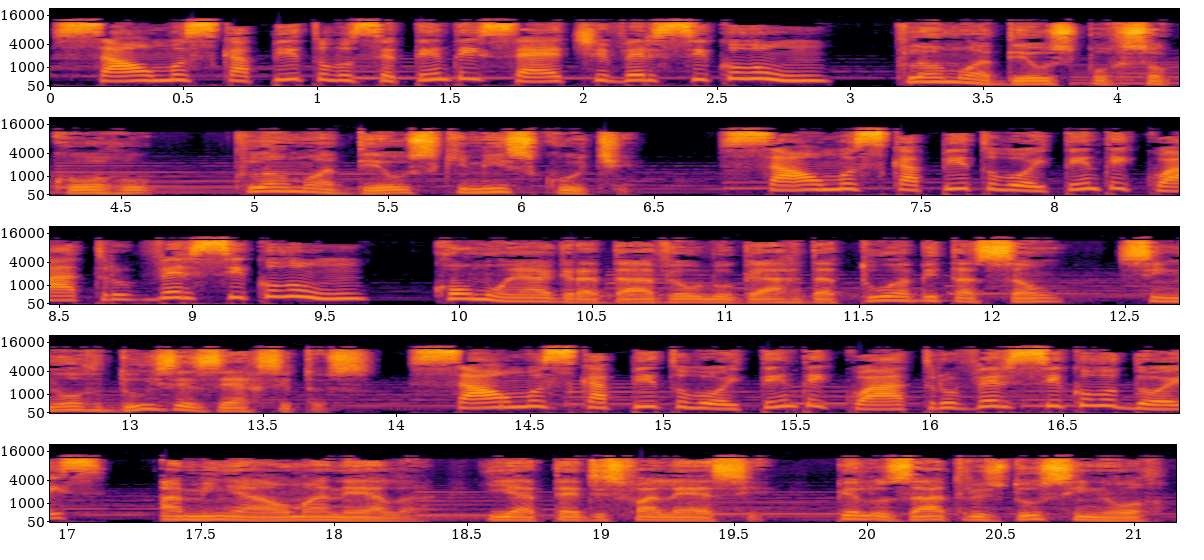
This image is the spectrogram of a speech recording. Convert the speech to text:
Salmos capítulo 77, versículo 1. Clamo a Deus por socorro, clamo a Deus que me escute. Salmos capítulo 84, versículo 1. Como é agradável o lugar da tua habitação, Senhor dos exércitos. Salmos capítulo 84, versículo 2. A minha alma nela, e até desfalece, pelos atos do Senhor,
